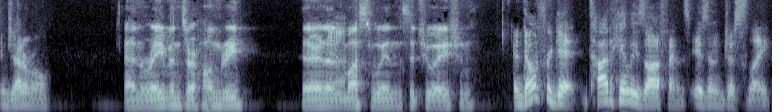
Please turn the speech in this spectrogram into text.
in general. And Ravens are hungry. They're in a Yeah. must-win situation. And don't forget, Todd Haley's offense isn't just like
